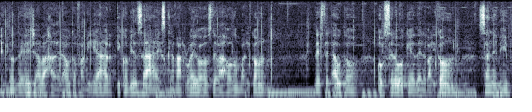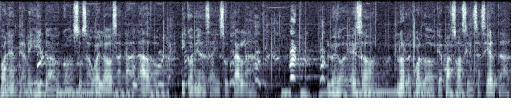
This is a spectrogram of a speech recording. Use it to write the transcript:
en donde ella baja del auto familiar y comienza a exclamar ruegos debajo de un balcón. Desde el auto Observo que del balcón sale mi imponente amiguito con sus abuelos a cada lado y comienza a insultarla. Luego de eso, No recuerdo qué pasó a ciencia cierta,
